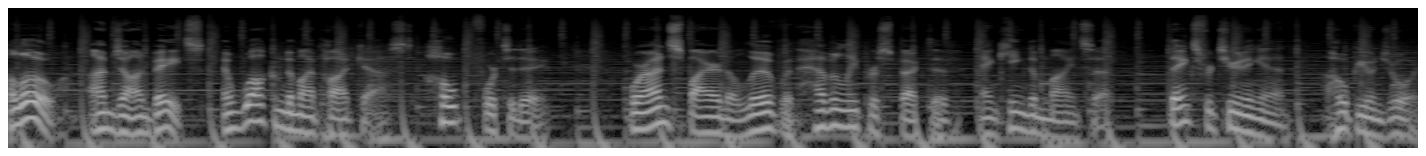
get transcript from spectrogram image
Hello, I'm John Bates, and welcome to my podcast, Hope for Today, where I inspire to live with heavenly perspective and kingdom mindset. Thanks for tuning in. I hope you enjoy.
